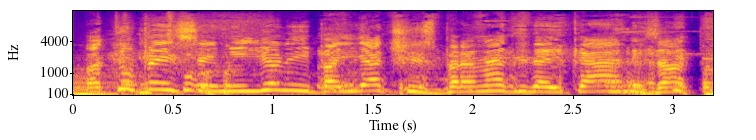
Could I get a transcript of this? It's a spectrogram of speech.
Ma tu pensi ai milioni di pagliacci sbranati dai cani? Esatto.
